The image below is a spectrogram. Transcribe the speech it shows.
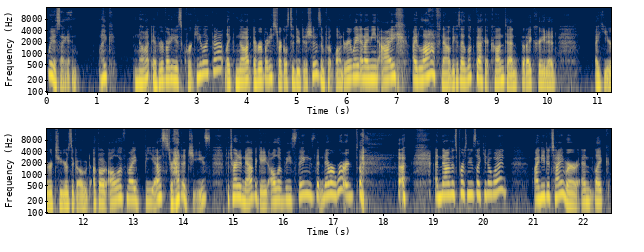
wait a second, like, not everybody is quirky like that like not everybody struggles to do dishes and put laundry away and i mean i i laugh now because i look back at content that i created a year two years ago about all of my BS strategies to try to navigate all of these things that never worked. and now I'm this person who's like, you know what? I need a timer and like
